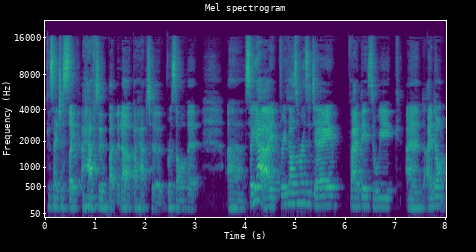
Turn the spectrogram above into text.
because I just like I have to button it up. I have to resolve it. Uh, so yeah, I 3,000 words a day, five days a week, and I don't.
